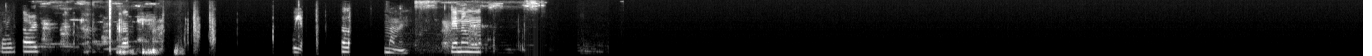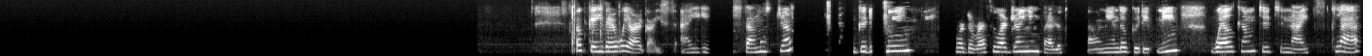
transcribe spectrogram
before we moment. Deme un momento. Okay, there we are, guys. Ahí estamos ya. Good evening for the rest who are joining. Para los que están uniendo, good evening. Welcome to tonight's class.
